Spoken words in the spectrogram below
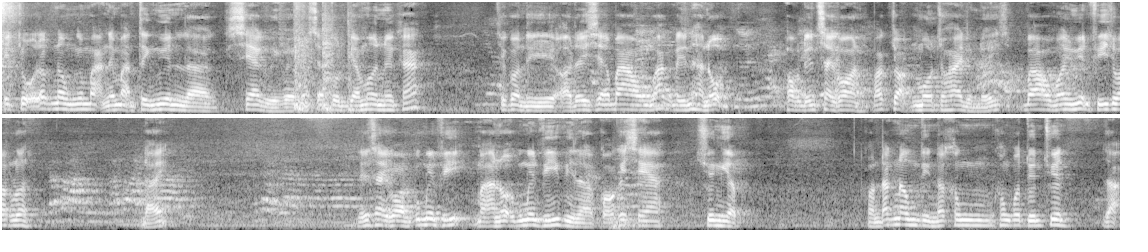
cái chỗ đắk nông, cái mạn cái mạn tây nguyên là xe gửi về nó sẽ tốn kém hơn nơi khác chứ còn thì ở đây sẽ bao bác đến hà nội hoặc đến sài gòn, bác chọn một cho hai điểm đấy, bao miễn phí cho bác luôn đấy đến sài gòn cũng miễn phí, mà hà nội cũng miễn phí vì là có cái xe chuyên nghiệp còn đắk nông thì nó không không có tuyến chuyên dạ.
